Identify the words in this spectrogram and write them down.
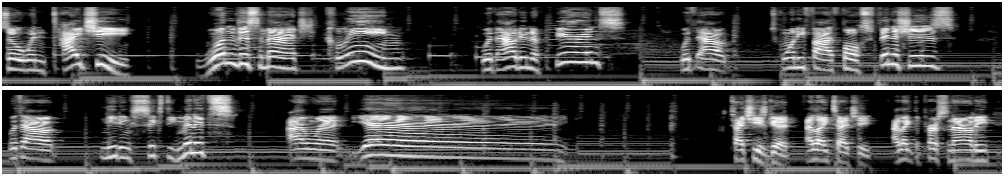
So when Taichi won this match clean, without interference, without 25 false finishes, without needing 60 minutes, I went, yay. Taichi is good. I like Taichi. I like the personality,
